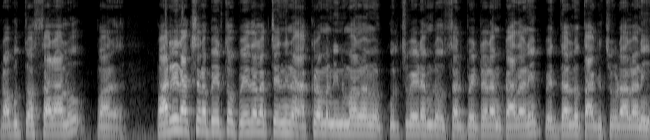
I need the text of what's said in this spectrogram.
ప్రభుత్వ స్థలాలు ప- పరిరక్షణ పేరుతో పేదలకు చెందిన అక్రమ నిర్మాణాలను కూల్చివేయడంలో సరిపెట్టడం కాదని పెద్దలను తాకి చూడాలని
